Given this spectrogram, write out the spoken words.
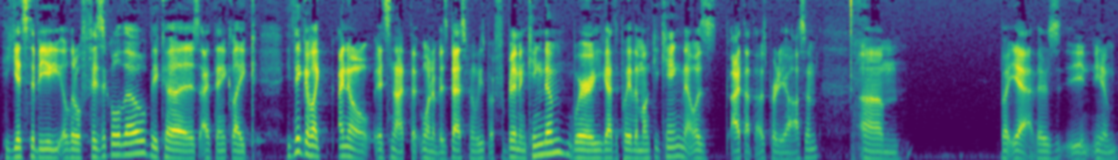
he gets to be a little physical though, because I think like you think of like I know it's not the, one of his best movies, but Forbidden Kingdom, where he got to play the Monkey King, that was I thought that was pretty awesome. Um, but yeah, there's you, you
